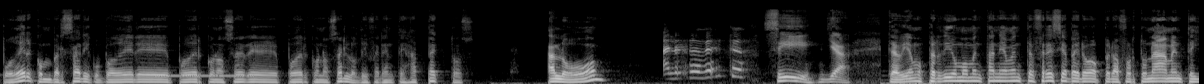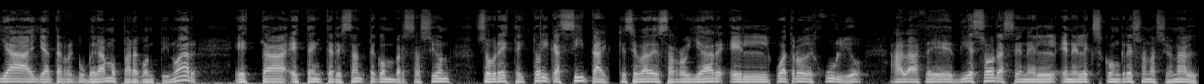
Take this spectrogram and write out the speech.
poder conversar y poder, eh, poder, conocer, poder conocer los diferentes aspectos. ¿Aló? ¿Aló, Roberto? Sí, ya. Te habíamos perdido momentáneamente, Fresia, pero, pero afortunadamente ya, ya te recuperamos para continuar esta, esta interesante conversación sobre esta histórica cita que se va a desarrollar el 4 de julio a las de 10 horas en el, en el ex Congreso Nacional.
